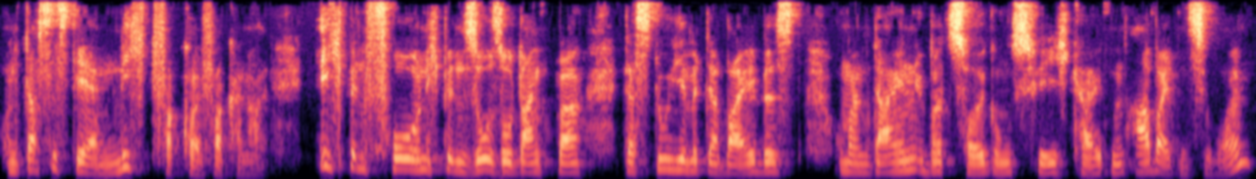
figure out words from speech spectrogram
und das ist der Nichtverkäuferkanal. Ich bin froh und ich bin so, so dankbar, dass du hier mit dabei bist, um an deinen Überzeugungsfähigkeiten arbeiten zu wollen.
